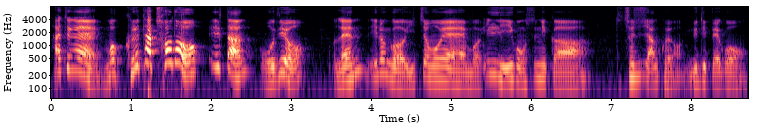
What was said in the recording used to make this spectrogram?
하여튼에 뭐 그렇다 쳐도 일단 오디오 랜 이런 거 2.5에 뭐 1220 쓰니까 뒤처지지 않고요. UD 빼고.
